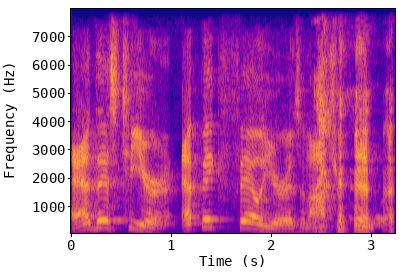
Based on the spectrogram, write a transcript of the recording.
Add this to your epic failure as an entrepreneur.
